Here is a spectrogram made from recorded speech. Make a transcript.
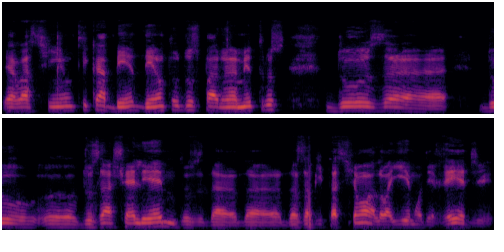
elas tinham que caber dentro dos parâmetros dos, uh, do, uh, dos HLM, dos, da, da, das habitações à loyer modéré, de,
